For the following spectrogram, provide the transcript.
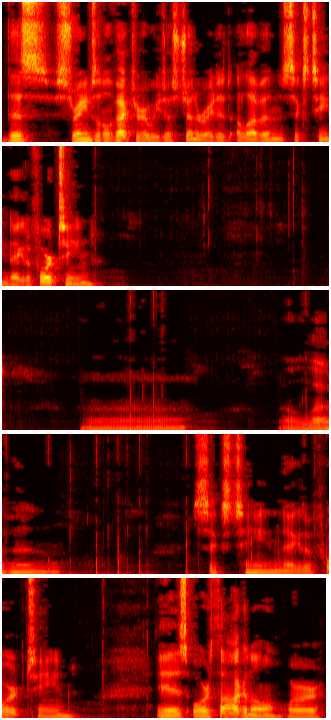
This strange little vector we just generated, 11, 16, negative 14, uh, 11, 16, negative 14 is orthogonal or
